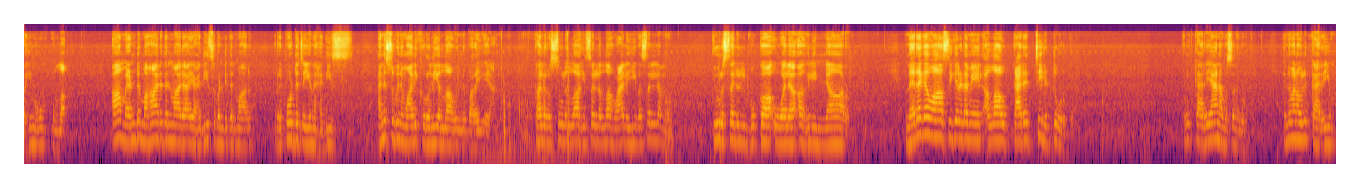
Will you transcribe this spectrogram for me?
റഹിമവും ഉള്ള ആ രണ്ട് മഹാരഥന്മാരായ ഹദീസ് പണ്ഡിതന്മാർ റിപ്പോർട്ട് ചെയ്യുന്ന ഹദീസ് അനസുബിന് മാലിക് റലി അള്ളാഹു എന്ന് പറയുകയാണ്. കാല റസൂൽ സ്വല്ലല്ലാഹു അലൈഹി വസല്ലം യുർസലുൽ അഹ്ലിന്നാർ നരകവാസികളുടെ മേൽ അള്ളാഹു കരച്ചിലിട്ട് കൊടുക്കും. ഒരു കരയാൻ അവസരം കൊടുക്കും. എന്ന് പറഞ്ഞാൽ ഒരു കരയും.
